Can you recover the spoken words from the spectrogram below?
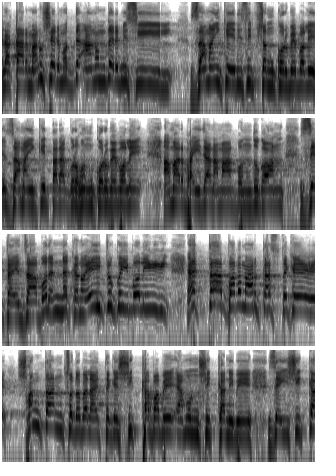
এলাকার মানুষের মধ্যে আনন্দের মিছিল। জামাইকে রিসিপশন করবে বলে, জামাইকে তারা গ্রহণ করবে বলে। আমার ভাইজান, আমার বন্ধুগণ, যেটাই যা বলেন না কেন, এইটুকুই বলি। একটা বাবা মার কাছ থেকে সন্তান ছোটবেলায় থেকে শিক্ষা পাবে, এমন শিক্ষা নিবে, যেই শিক্ষা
